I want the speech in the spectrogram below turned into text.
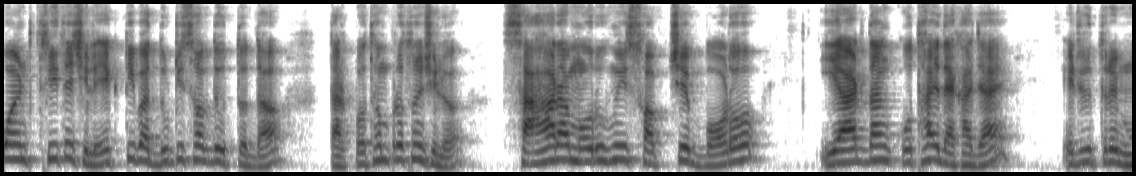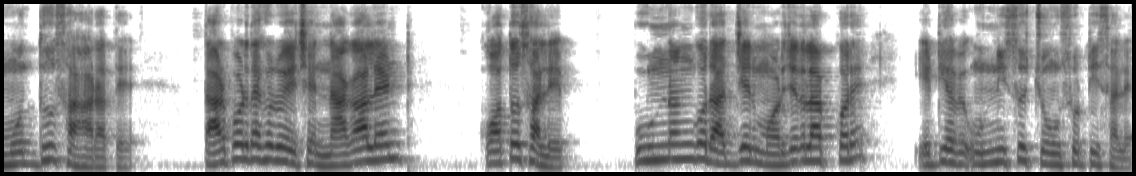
পয়েন্ট থ্রিতে ছিল, একটি বা দুটি শব্দে উত্তর দাও। তার প্রথম প্রশ্ন ছিল, সাহারা মরুভূমির সবচেয়ে বড় ইয়ারদাং কোথায় দেখা যায়? এটির উত্তরে মধ্য সাহারাতে। তারপর দেখো রয়েছে, নাগাল্যান্ড কত সালে পূর্ণাঙ্গ রাজ্যের মর্যাদা লাভ করে? এটি হবে উনিশশো চৌষট্টি সালে।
